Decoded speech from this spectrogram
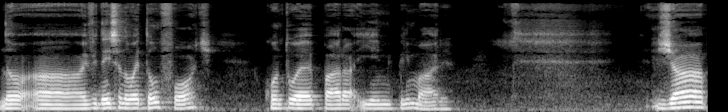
Não, a evidência não é tão forte quanto é para IM primária. Já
